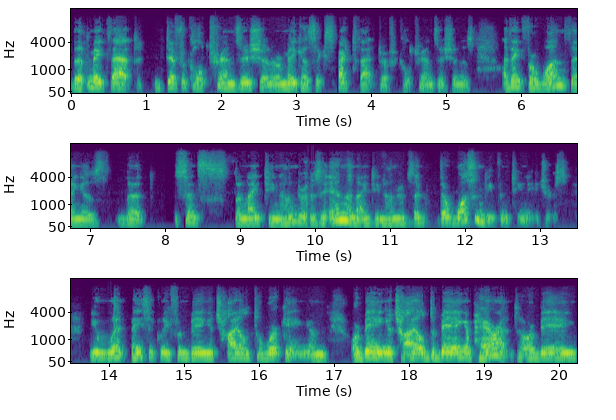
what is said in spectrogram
that make that difficult transition or make us expect that difficult transition is i think for one thing is that since the 1900s, in the 1900s, there, there wasn't even teenagers. You went basically from being a child to working, and or being a child to being a parent, or being,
